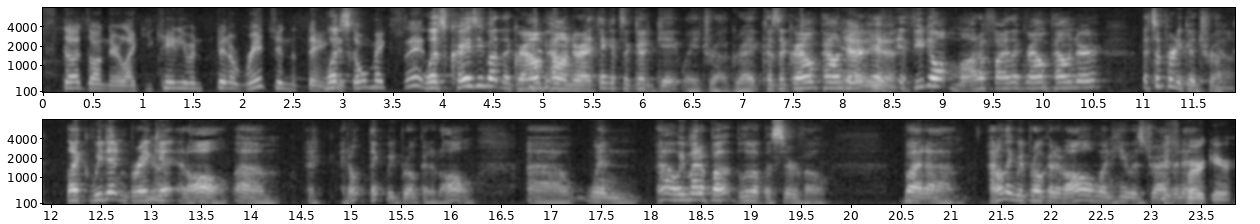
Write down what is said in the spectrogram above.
studs on there? Like you can't even fit a wrench in the thing. What's- it don't make sense. What's crazy about the ground pounder, I think it's a good gateway drug, right? Because the ground pounder, Yeah, if, yeah. if you don't modify the ground pounder, it's a pretty good truck. Yeah. Like we didn't break it at all. Um, I, I don't think we broke it at all. Uh, when oh, we might have bu- blew up a servo, but um, I don't think we broke it at all when he was Miss driving it. Burger.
